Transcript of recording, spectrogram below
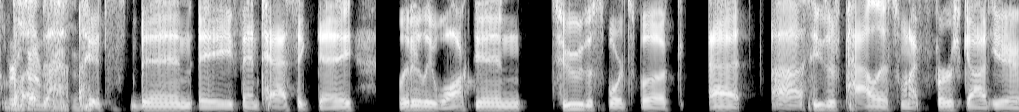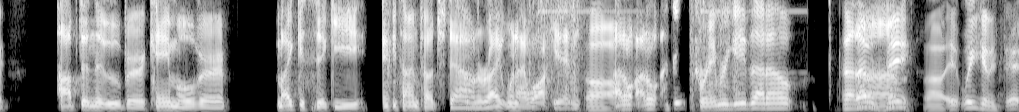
For but some reason. it's been a fantastic day. Literally walked in to the sports book at uh, Caesar's Palace when I first got here. Hopped in the Uber, came over. Mike Gesicki, anytime touchdown, right when I walk in. Oh, I don't. I don't. I think Kramer gave that out. Uh, that was Um, me. Uh, it, we can. Yeah,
